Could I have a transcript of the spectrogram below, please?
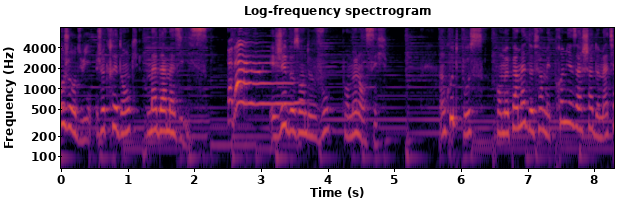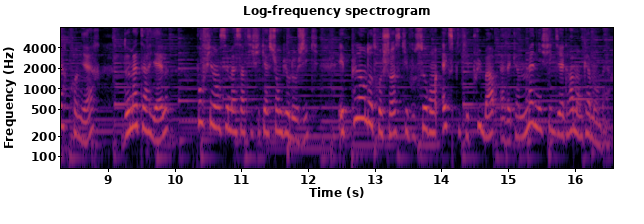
Aujourd'hui, je crée donc Madame Azilis. Et j'ai besoin de vous pour me lancer. Un coup de pouce pour me permettre de faire mes premiers achats de matières premières, de matériel, pour financer ma certification biologique et plein d'autres choses qui vous seront expliquées plus bas avec un magnifique diagramme en camembert.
